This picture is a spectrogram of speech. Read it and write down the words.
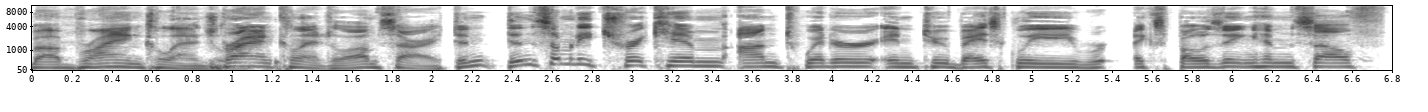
Uh, Bryan Colangelo. Bryan Colangelo, I'm sorry. Didn't didn't somebody trick him on Twitter into basically re- exposing himself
